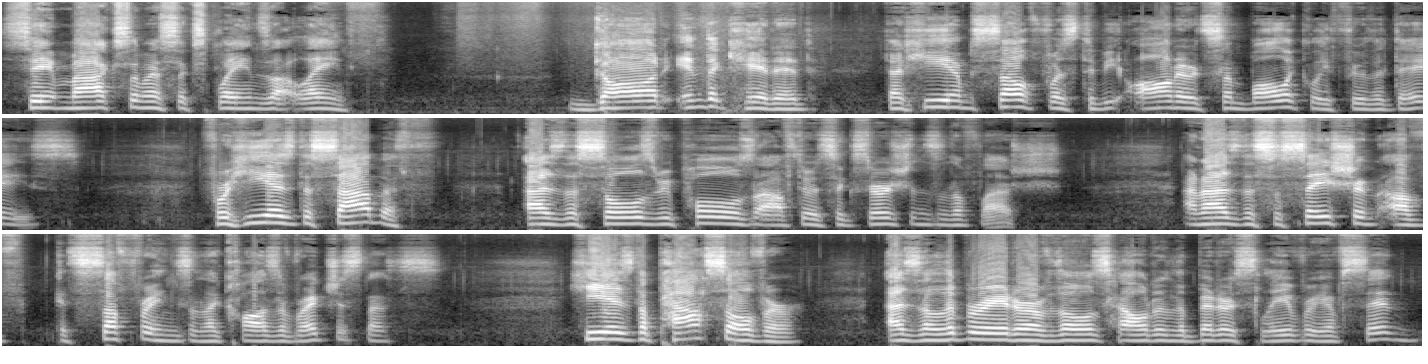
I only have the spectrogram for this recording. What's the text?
St. Maximus explains at length God indicated that he himself was to be honored symbolically through the days. For he is the Sabbath, as the soul's repose after its exertions in the flesh and as the cessation of its sufferings and the cause of righteousness. He is the Passover, as the liberator of those held in the bitter slavery of sin.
